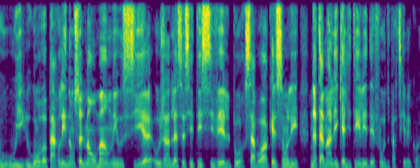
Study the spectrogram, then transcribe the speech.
où, où, on va parler non seulement aux membres, mais aussi aux gens de la société civile pour savoir quelles sont les, notamment les qualités et les défauts du Parti québécois?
